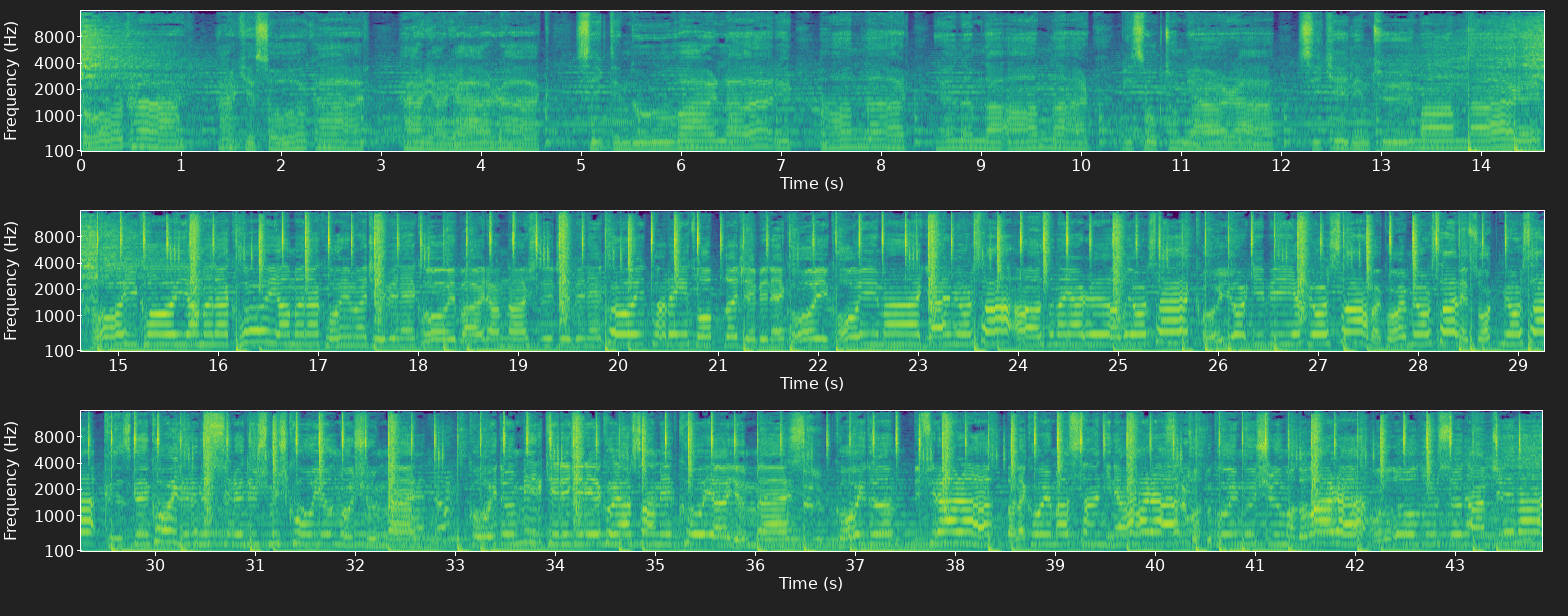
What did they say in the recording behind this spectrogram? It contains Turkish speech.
sokar Herkes sokar Her yer yarak Siktim duvarları Amlar Yanımda amlar Bir soktum yara Sikelim tüm amları Koy koy amına koy Amına koyma cebine koy. Bayramlaştı cebine koy Parayı topla cebine koy. Koyma gelmiyorsa Ağzına yarı alıyorsa Koyuyor gibi yapıyorsa Ama koymuyorsa düşmüş koyulmuşum ben. Koydum bir kere geriye koyarsam hep koyayım ben. Koydum bir firara Bana koymazsan yine ara. Toplu koymuşum odalara Onu doldursun amcına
